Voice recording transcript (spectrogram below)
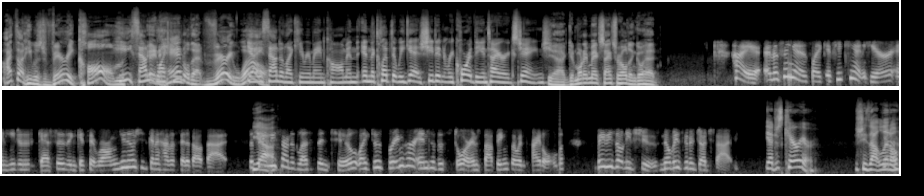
I thought he was very calm. He sounded and like he- handled that very well. Yeah, he sounded like he remained calm. And in the clip that we get, she didn't record the entire exchange. Yeah. Good morning, Mix. Thanks for holding. Go ahead. Hi. And the thing is, like, if he can't hear and he just guesses and gets it wrong, you know she's going to have a fit about that. The Yeah. baby sounded less than two. Like, just bring her into the store and stop being so entitled. Babies don't need shoes. Nobody's going to judge that. Yeah, just carry her. She's that little.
